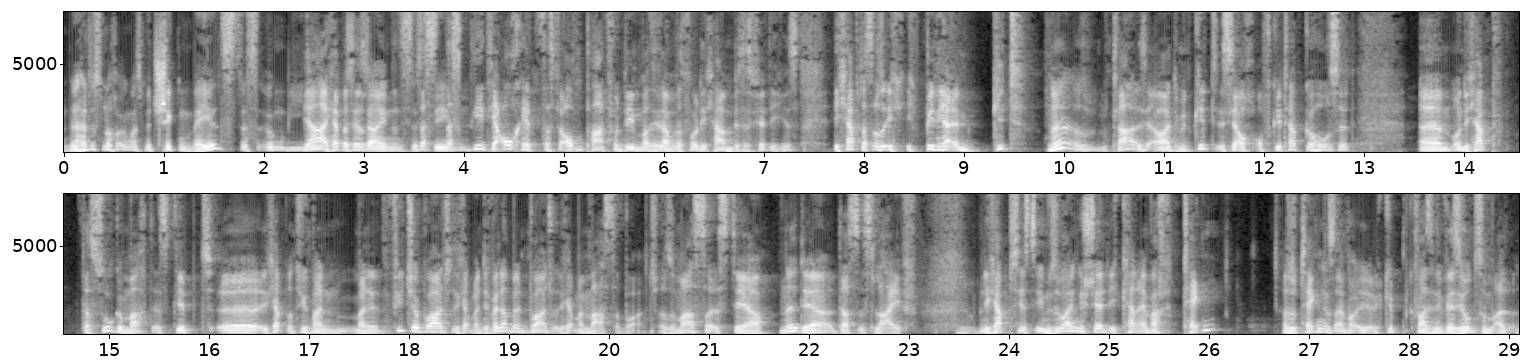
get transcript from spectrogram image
Und dann hat es noch irgendwas mit schicken Mails, das irgendwie. Ja, ich habe das ja so. Das, das, das, geht ja auch jetzt, das wäre auch ein Part von dem, was ich sagen, das wollte ich haben, bis es fertig ist. Ich habe das, also ich, ich bin ja im Git, ne? Also klar, ich arbeite mit Git, ist ja auch auf GitHub gehostet. Ähm, und ich habe das so gemacht. Es gibt, äh, ich habe natürlich mein, meine Feature Branch, ich habe mein Development Branch und ich habe mein Master Branch. Also Master ist der, ne, der, das ist live. Mhm. Und ich habe es jetzt eben so eingestellt, ich kann einfach taggen also Taggen ist einfach, es gibt quasi eine Version zum, also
